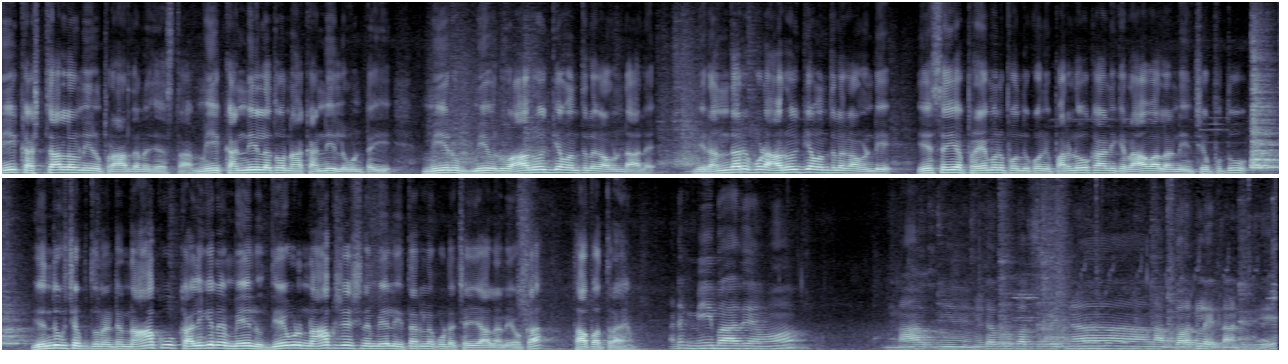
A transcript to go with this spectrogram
మీ కష్టాల్లో నేను ప్రార్థన చేస్తా. మీ కన్నీళ్ళతో నా కన్నీళ్ళు ఉంటాయి. మీరు మీరు ఆరోగ్యవంతులుగా ఉండాలి. మీరందరూ కూడా ఆరోగ్యవంతులుగా ఉండి ఏసయ్య ప్రేమను పొందుకొని పరలోకానికి రావాలని నేను చెబుతూ ఎందుకు చెప్తున్నానంటే నాకు కలిగిన మేలు దేవుడు నాకు చేసిన మేలు ఇతరులకు కూడా చేయాలనే ఒక తాపత్రయం. అంటే మీ బాధ ఏమో నా నేను ఎన్ని డబ్బులు ఖర్చు పెట్టినా నాకు దొరకలేదు ఇట్లాంటిది.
